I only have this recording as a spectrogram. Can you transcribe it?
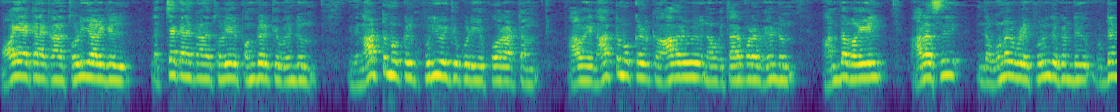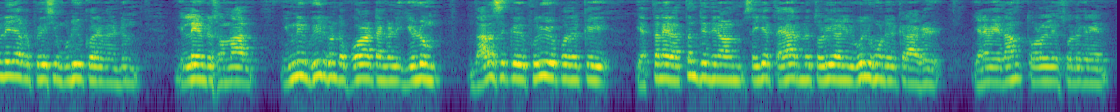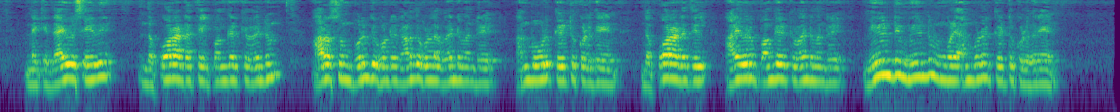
ஆயிரக்கணக்கான தொழிலாளிகள் லட்சக்கணக்கான தொழிலில் பங்கெடுக்க வேண்டும். இது நாட்டு மக்களுக்கு புரிய வைக்கக்கூடிய போராட்டம். ஆகவே நாட்டு மக்களுக்கு ஆதரவு நமக்கு தரப்பட வேண்டும். அந்த வகையில் அரசு இந்த உணர்வுகளை புரிந்து கொண்டு உடனடியாக பேசி முடிவுக்கு வர வேண்டும். இல்லை என்று சொன்னால் இன்னும் வீர் கொண்ட போராட்டங்கள் எழும். இந்த அரசுக்கு புரிய வைப்பதற்கு எத்தனை ரத்தம் சிந்தினாலும் செய்ய தயார் என்று தொழிலாளிகள் உறுதி கொண்டிருக்கிறார்கள். எனவேதான் தோழர்களை சொல்லுகிறேன். இன்னைக்கு தயவு செய்து இந்த போராட்டத்தில் பங்கேற்க வேண்டும். அரசும் புரிந்து கொண்டு நடந்து கொள்ள வேண்டும் என்று அன்போடு கேட்டுக்கொள்கிறேன். இந்த போராட்டத்தில் அனைவரும் பங்கேற்க வேண்டும் என்று மீண்டும் மீண்டும் உங்களை அன்புடன் கேட்டுக்கொள்கிறேன்.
